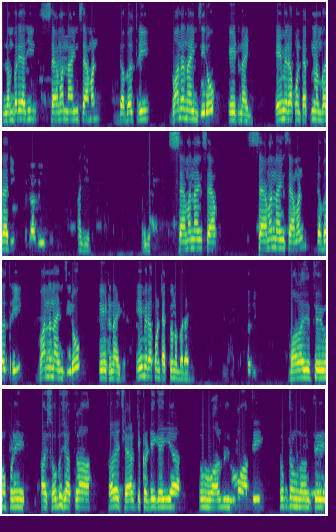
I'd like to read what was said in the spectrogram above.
ਨੰਬਰ ਹੈ ਜੀ 7973319089 ਇਹ ਮੇਰਾ ਕੰਟੈਕਟ ਨੰਬਰ ਹੈ ਜੀ। ਪੰਜਾਬੀ। ਹਾਂਜੀ। 797 7973319089 ਇਹ ਮੇਰਾ ਕੰਟੈਕਟ ਨੰਬਰ ਹੈ ਜੀ। ਮਹਾਰਾਜ ਇੱਥੇ ਆਪਣੀ ਅੱਜ ਸ਼ੁਭ ਯਾਤਰਾ ਸਾਰੇ ਸ਼ਹਿਰ 'ਚ ਕੱਢੀ ਗਈ ਆ। ਉਹ ਵਾਲਮੀਕ ਭਗਵਾਨ ਦੀ ਸ਼ੁਭਕਾਮਨਾਵਾਂ ਤੇ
